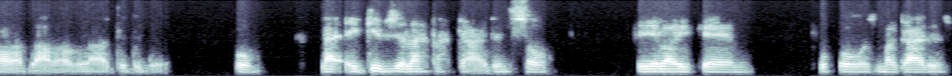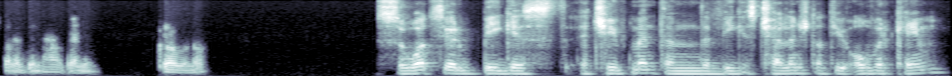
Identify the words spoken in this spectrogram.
blah blah blah blah blah. Da, da, da. Boom. Like it gives you like that guidance. So I feel like um football was my guidance when I didn't have any growing up. So what's your biggest achievement and the biggest challenge that you overcame?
